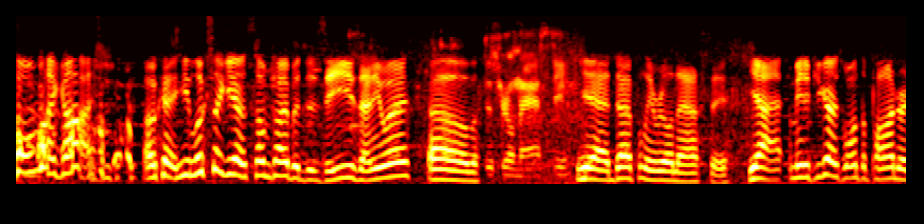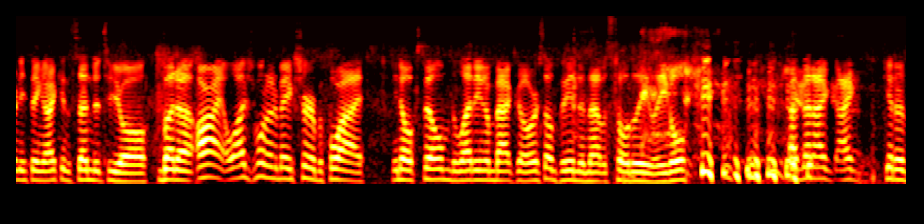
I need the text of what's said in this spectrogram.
Oh my gosh. Okay, he looks like he has some type of disease anyway. Um, Just real nasty. yeah, definitely real nasty. Yeah, I mean, if you guys want the pond or anything, I can send it to you all. But uh, all right, well, I just wanted to make sure before I, you know, filmed letting him back go or something, and that was totally illegal. and then I, I get a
